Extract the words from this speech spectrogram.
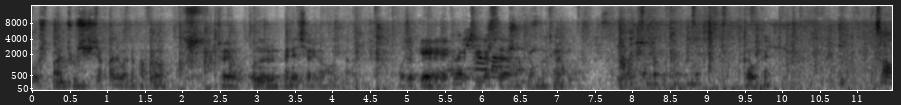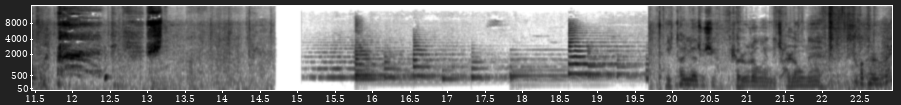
7시 반 조식 시작하자마자 가고요. 저희 오늘은 베네치아를 이용합니다. 어저께 편하게 즐겼어요. 영상 촬영 안 하고. 안할 때보다 못한 건데. 왜 못해? 싸워서. 이탈리아 조식 별로라고 했는데 잘 나오네. 누가 별로래?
